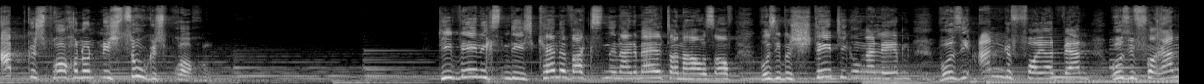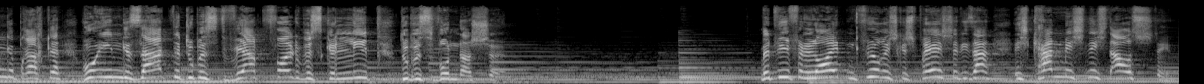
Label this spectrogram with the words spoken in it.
abgesprochen und nicht zugesprochen. Die wenigsten, die ich kenne, wachsen in einem Elternhaus auf, wo sie Bestätigung erleben, wo sie angefeuert werden, wo sie vorangebracht werden, wo ihnen gesagt wird, du bist wertvoll, du bist geliebt, du bist wunderschön. Mit wie vielen Leuten führe ich Gespräche, die sagen, ich kann mich nicht ausstehen.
